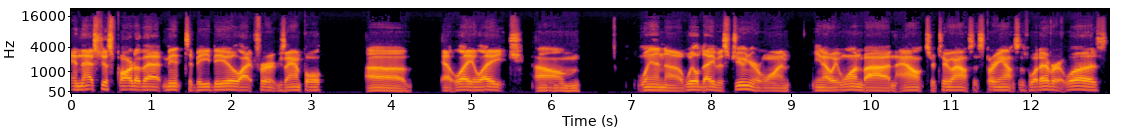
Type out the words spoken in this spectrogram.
and that's just part of that meant to be deal. Like for example, uh, at Lay Lake, um, when uh, Will Davis Jr. won, you know, he won by an ounce or two ounces, three ounces, whatever it was.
